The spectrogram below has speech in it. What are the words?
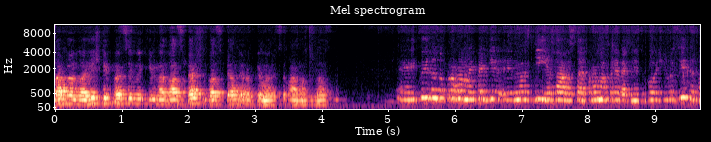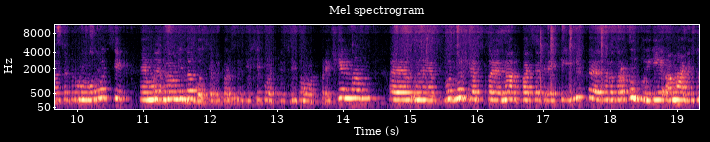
та педагогічних працівників на 21-25 роки. Лариса Івановна, будь ласка. Е, Відповідно до програми, яка діє- е, у нас діє зараз програма перевезення здобувачів освіти, в 2022 році е, ми, нам не вдалося використати всі кошти з відомих причин нам. Водночас на 23 рік з розрахунку і аналізу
